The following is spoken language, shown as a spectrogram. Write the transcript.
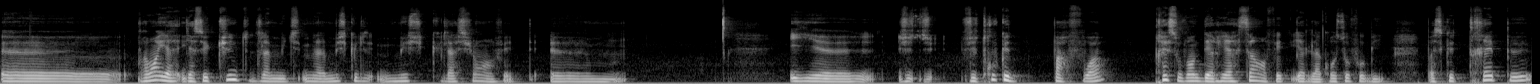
vraiment, il y a, y a, ce culte de la, la musculation en fait. et je, trouve que parfois, très souvent derrière ça, en fait, il y a de la grossophobie. Parce que très peu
